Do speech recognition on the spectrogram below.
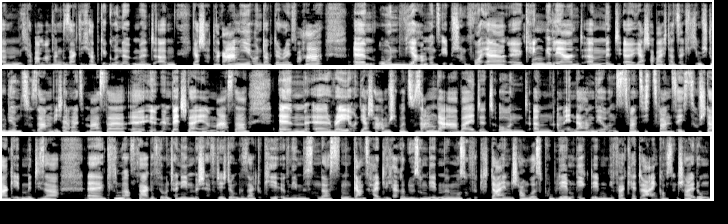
ähm, ich habe am Anfang gesagt, ich habe gegründet mit ähm, Yasha Tarani und Dr. Ray Fahar. Ähm, und wir haben uns eben schon vorher äh, kennengelernt. Ähm, mit äh, Yasha war ich tatsächlich im Studium zusammen. Ich mhm. damals im Master, äh, im, im, Bachelor, er im Master. Ähm, äh, Ray und Yasha haben schon mal zusammengearbeitet. Und ähm, am Ende haben wir uns 2020 so stark eben mit dieser äh, Klimafrage für Unternehmen beschäftigt und gesagt, okay, irgendwie müssen das eine ganzheitlichere Lösung geben. Man muss auch wirklich dahin schauen, wo das Problem liegt liegt, eben Lieferkette, Einkaufsentscheidungen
